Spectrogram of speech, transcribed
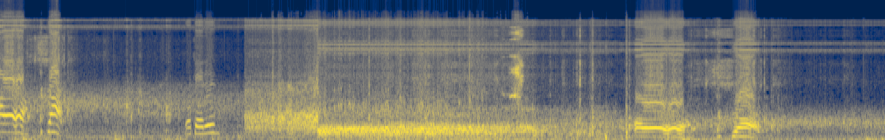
Oh, shot. Okay, dude.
